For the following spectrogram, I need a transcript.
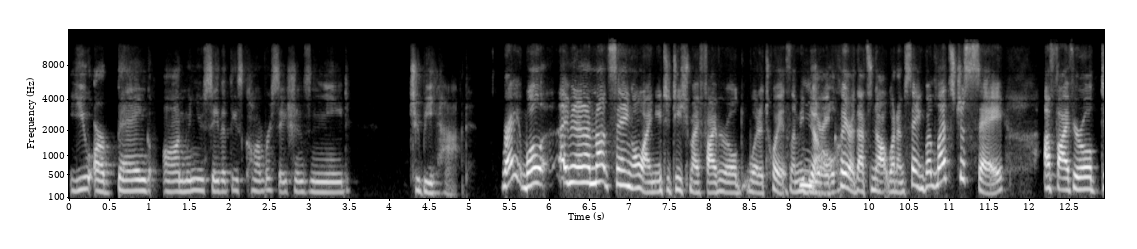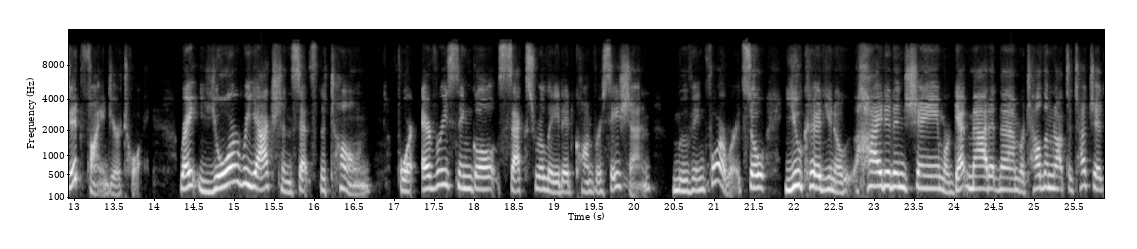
you are bang on when you say that these conversations need to be had Right. Well, I mean, I'm not saying, oh, I need to teach my five year old what a toy is. Let me be no. very clear. That's not what I'm saying. But let's just say a five year old did find your toy, right? Your reaction sets the tone for every single sex related conversation moving forward. So you could, you know, hide it in shame or get mad at them or tell them not to touch it.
